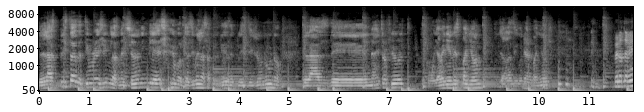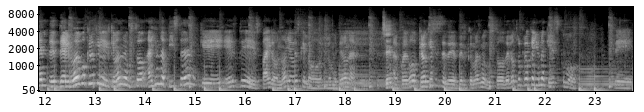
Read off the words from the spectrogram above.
Las pistas de Team Racing las menciono en inglés porque así me las aprendí desde PlayStation 1. Las de Nitro Fuel, pues como ya venía en español, pues ya las digo en Ya. español. Pero también, de- del nuevo, creo que el que más me gustó, hay una pista que es de Spyro, ¿no? Ya ves que lo, lo metieron al, Sí, al juego. Creo que ese es de- del que más me gustó. Del otro creo que hay una que es como de...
